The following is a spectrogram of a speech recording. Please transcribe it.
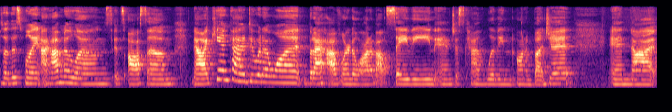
So at this point, I have no loans. It's awesome. Now I can kind of do what I want, but I have learned a lot about saving and just kind of living on a budget and not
